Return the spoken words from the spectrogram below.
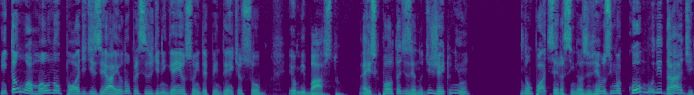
Então uma mão não pode dizer, ah, eu não preciso de ninguém, eu sou independente, eu sou, eu me basto. É isso que Paulo está dizendo, de jeito nenhum. Não pode ser assim. Nós vivemos em uma comunidade.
